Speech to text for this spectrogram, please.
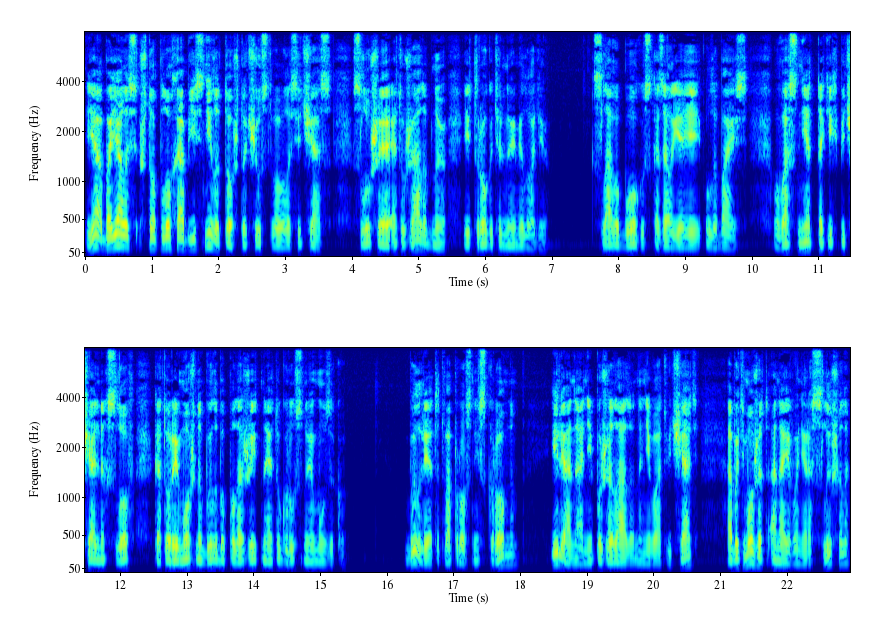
Я боялась, что плохо объяснила то, что чувствовала сейчас, слушая эту жалобную и трогательную мелодию. «Слава Богу!» — сказал я ей, улыбаясь. «У вас нет таких печальных слов, которые можно было бы положить на эту грустную музыку». Был ли этот вопрос нескромным, или она не пожелала на него отвечать, а, быть может, она его не расслышала,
